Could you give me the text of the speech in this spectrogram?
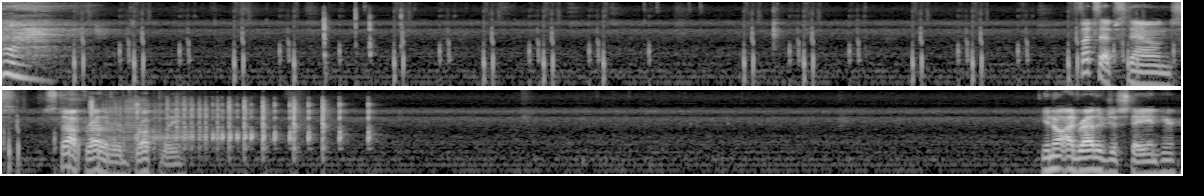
Footstep sounds stopped rather abruptly. You know, I'd rather just stay in here.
